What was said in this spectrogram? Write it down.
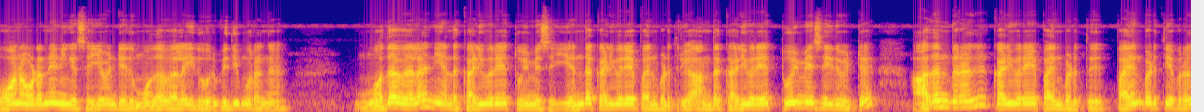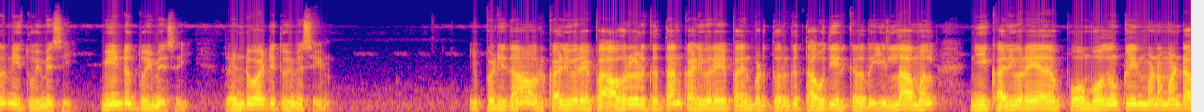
போன உடனே நீங்கள் செய்ய வேண்டியது மொதல் வேலை. இது ஒரு விதிமுறைங்க. முத வேலை நீ அந்த கழிவறையை தூய்மை செய். எந்த கழிவறையை பயன்படுத்துறியோ அந்த கழிவறையை தூய்மை செய்துவிட்டு அதன் பிறகு கழிவறையை பயன்படுத்து பயன்படுத்திய பிறகு நீ தூய்மை செய். மீண்டும் தூய்மை செய். ரெண்டு வாட்டி தூய்மை செய்யணும். இப்படி தான் ஒரு கழிவறையை ப அவர்களுக்குத்தான் கழிவறையை பயன்படுத்துவதற்கு தகுதி இருக்கிறது. இல்லாமல் நீ கழிவறையை போகும்போதும் க்ளீன் பண்ண மாட்டா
